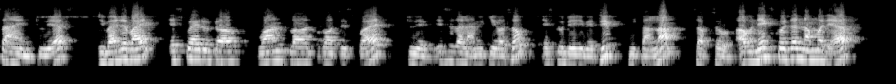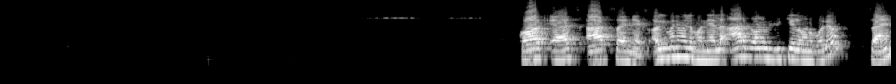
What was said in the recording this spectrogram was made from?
sine two x divided by square root of one plus cos square two x यसरी हामी के गर्छौँ? यसको डेरिभेटिभ निकाल्न सक्छौँ। अब next question number f cot h r sine x पनि मैले भनिहालेँ आर लगाउनु बित्तिकै के लगाउनु पर्यो? साइन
